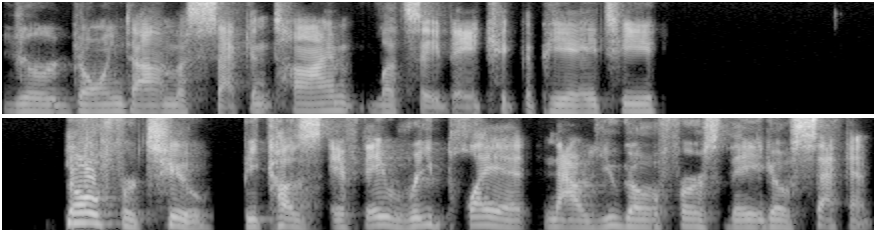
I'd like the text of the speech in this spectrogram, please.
you're going down the second time. Let's say they kick the PAT. Go for two because if they replay it, now you go first, they go second.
